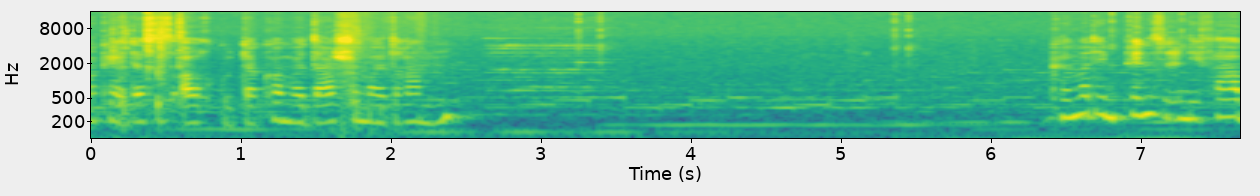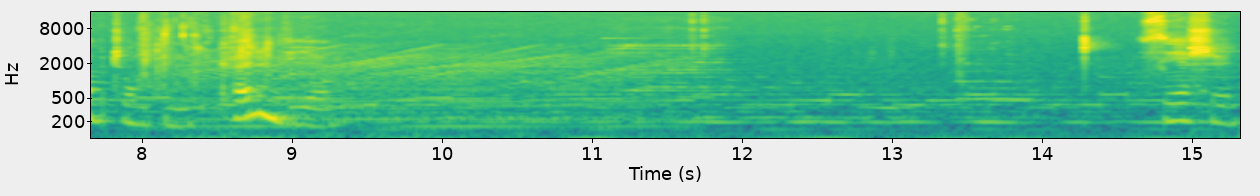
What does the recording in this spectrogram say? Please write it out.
Okay, das ist auch gut. Da kommen wir da schon mal dran. Können wir den Pinsel in die Farbe tunken? Können wir. Sehr schön.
